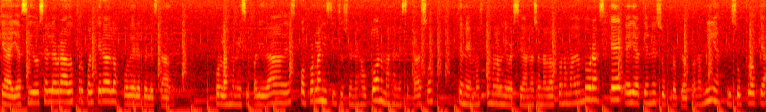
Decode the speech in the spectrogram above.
que haya sido celebrados por cualquiera de los poderes del Estado por las municipalidades o por las instituciones autónomas. En este caso tenemos como la Universidad Nacional Autónoma de Honduras, que ella tiene su propia autonomía y su propia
